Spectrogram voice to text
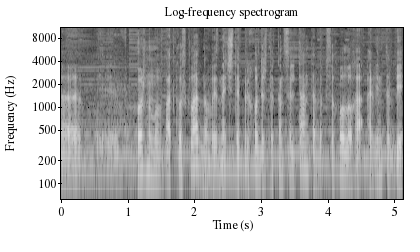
е, в кожному випадку складно визначити. Приходиш до консультанта, до психолога, а він тобі.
